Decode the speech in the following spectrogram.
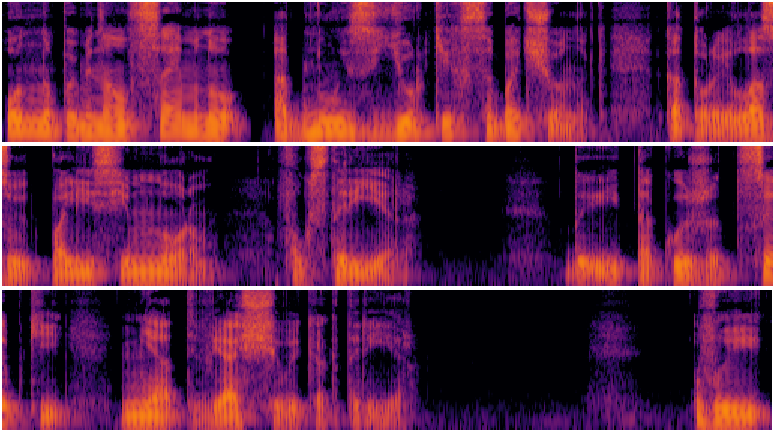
он напоминал Саймону одну из юрких собачонок, которые лазают по лисьим норам, фокстерьера. Да и такой же цепкий, неотвязчивый, как терьер. «Вы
